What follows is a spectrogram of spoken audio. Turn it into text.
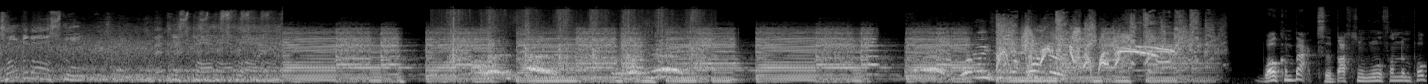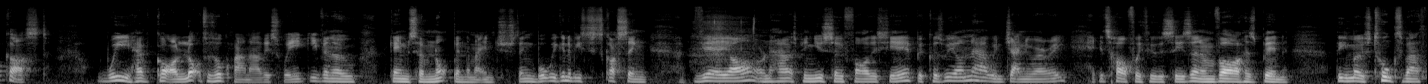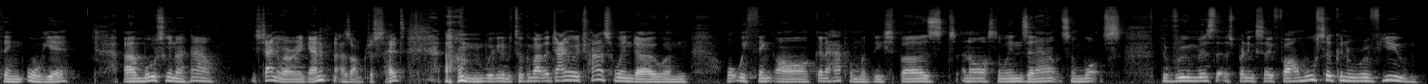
Tottenham Arsenal, the sparks fly. Welcome back to the Battle of North London podcast. We have got a lot to talk about now this week, even though the games have not been that interesting. But we're going to be discussing VAR and how it's been used so far this year because we are now in January. It's halfway through the season, and VAR has been the most talked about thing all year. Um, we're also going to now. It's January again, as I've just said. Um, we're going to be talking about the January transfer window and what we think are going to happen with the Spurs and Arsenal ins and outs, and what's the rumours that are spreading so far. I'm also going to review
